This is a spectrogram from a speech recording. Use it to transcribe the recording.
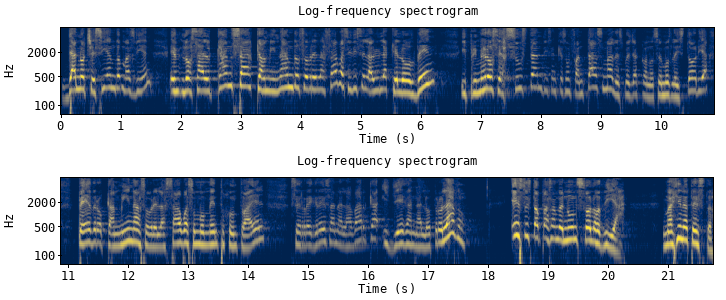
ya anocheciendo más bien, em, los alcanza caminando sobre las aguas y dice la Biblia que los ven y primero se asustan, dicen que es un fantasma, después ya conocemos la historia. Pedro camina sobre las aguas un momento junto a él, se regresan a la barca y llegan al otro lado. Esto está pasando en un solo día. Imagínate esto.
